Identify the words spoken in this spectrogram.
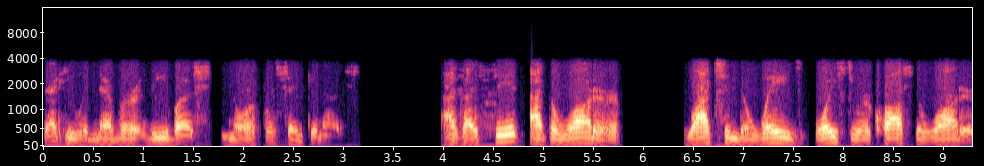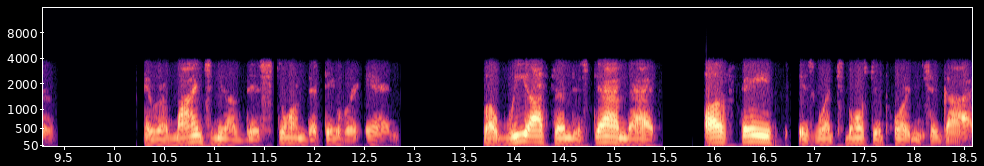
that he would never leave us nor forsaken us. As I sit at the water, watching the waves boister across the water, it reminds me of this storm that they were in. But we ought to understand that our faith is what's most important to God.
